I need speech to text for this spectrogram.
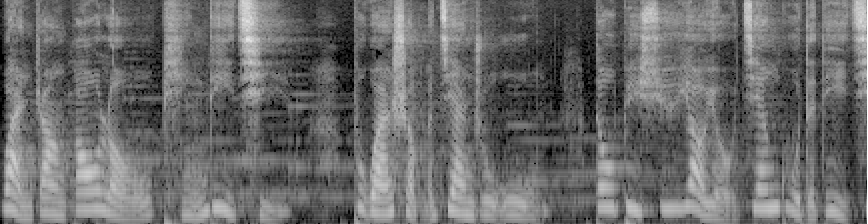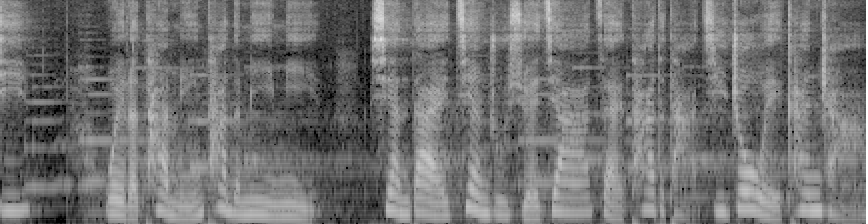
万丈高楼平地起”，不管什么建筑物，都必须要有坚固的地基。为了探明它的秘密。现代建筑学家在它的塔基周围勘察，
